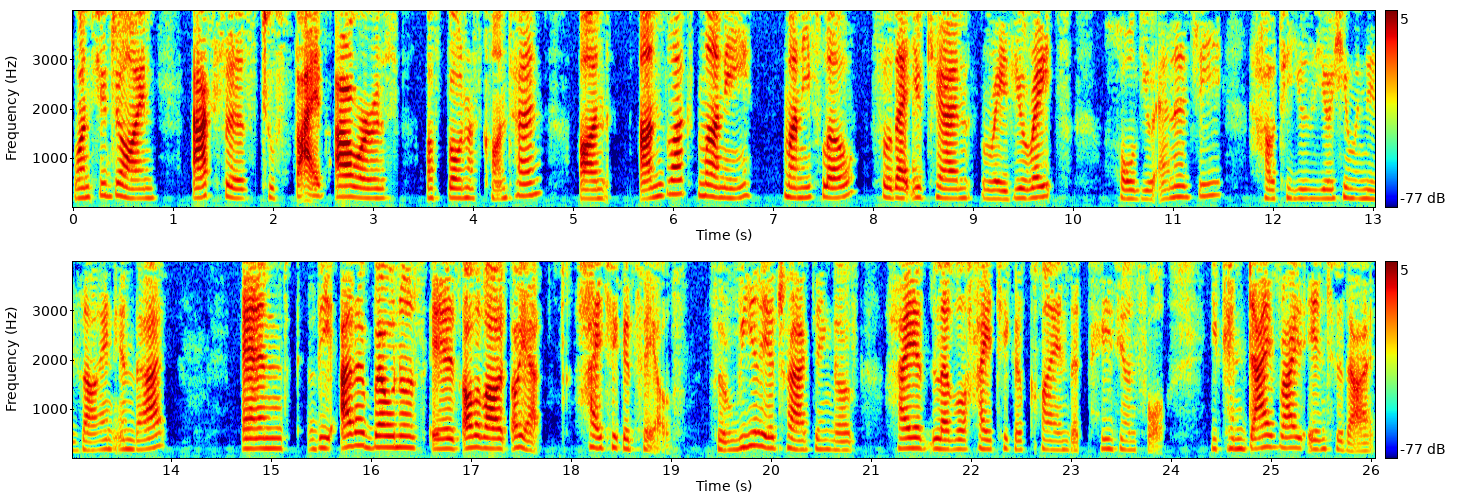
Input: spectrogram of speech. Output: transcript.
once you join, access to five hours of bonus content on unblocked money, money flow, so that you can raise your rates, hold your energy, how to use your human design in that. And the other bonus is all about, oh yeah, high ticket sales. So really attracting those high level, high ticket client that pays you in full. You can dive right into that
